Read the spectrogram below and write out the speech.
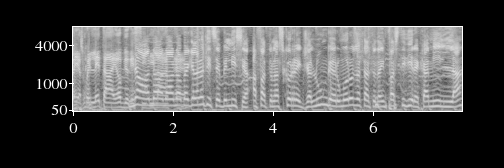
cioè. a quell'età è ovvio che No, si no, no, no, perché la notizia è bellissima. Ha fatto una scorreggia lunga e rumorosa tanto da infastidire Camilla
